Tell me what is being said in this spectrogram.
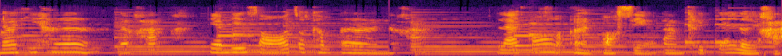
หน้าที่ 5 นะคะเตรียมดินสอจดคำอ่านนะคะ และก็อ่านออกเสียงตามคลิปได้เลยค่ะ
